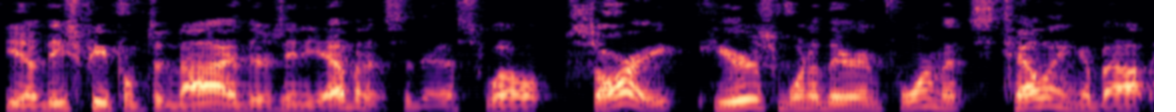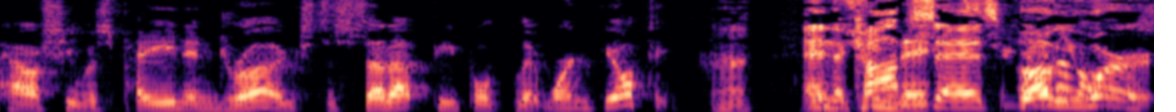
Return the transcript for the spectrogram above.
you know, these people deny there's any evidence of this. Well, sorry, here's one of their informants telling about how she was paid in drugs to set up people that weren't guilty. Uh-huh. And, and, the cop says, oh, you were,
